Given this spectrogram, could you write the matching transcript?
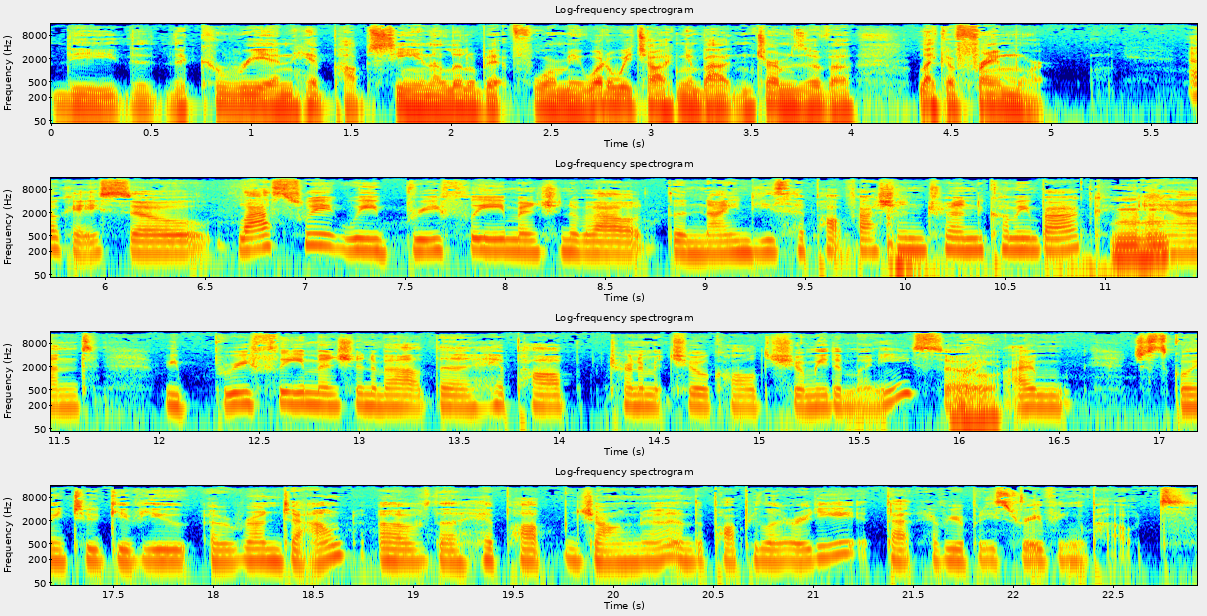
the, the, the Korean hip hop scene a little bit for me. What are we talking about in terms of a like a framework? Okay, so last week we briefly mentioned about the 90s hip hop fashion trend coming back, Mm-hmm. and we briefly mentioned about the hip hop tournament show called Show Me the Money. So Right. I'm just going to give you a rundown of the hip hop genre and the popularity that everybody's raving about.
